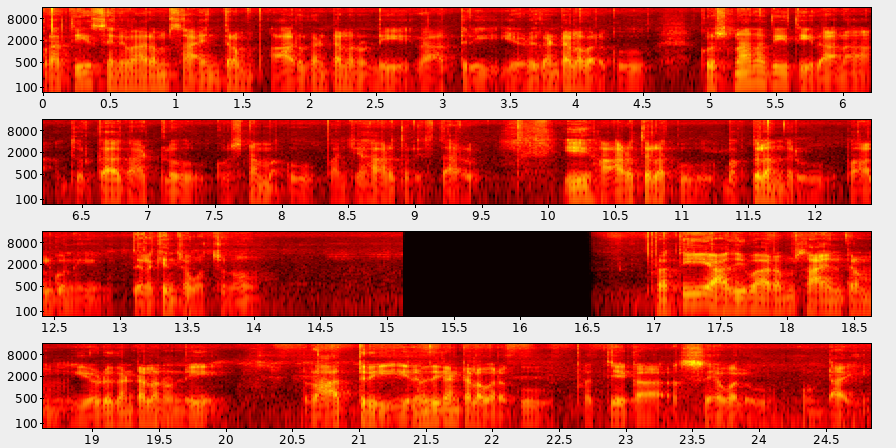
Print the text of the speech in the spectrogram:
ప్రతి శనివారం సాయంత్రం ఆరు గంటల నుండి రాత్రి ఏడు గంటల వరకు కృష్ణానదీ తీరాన దుర్గా ఘాట్లో కృష్ణమ్మకు పంచహారతులు ఇస్తారు. ఈ హారతులకు భక్తులందరూ పాల్గొని తిలకించవచ్చును. ప్రతి ఆదివారం సాయంత్రం ఏడు గంటల నుండి రాత్రి ఎనిమిది గంటల వరకు ప్రత్యేక సేవలు ఉంటాయి.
